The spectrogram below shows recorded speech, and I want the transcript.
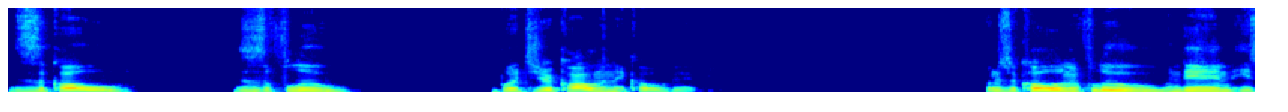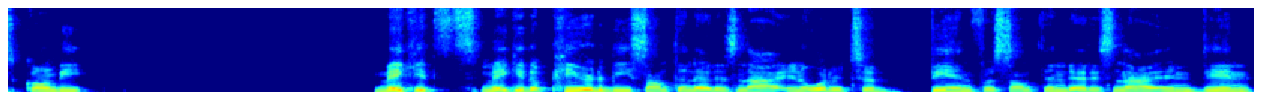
this is a cold, this is a flu, but you're calling it COVID. But it's a cold and flu, and then it's going to be make it make it appear to be something that is not in order to bend for something that is not and then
